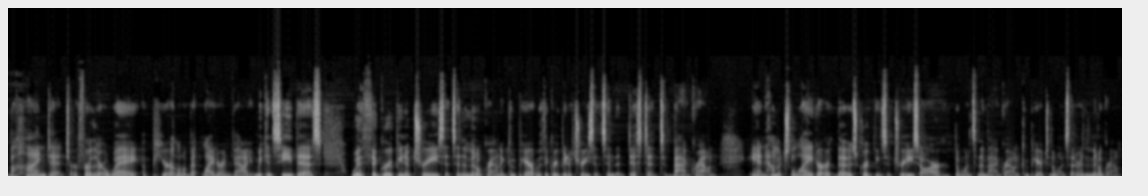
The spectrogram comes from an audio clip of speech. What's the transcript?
behind it or further away appear a little bit lighter in value. We can see this with the grouping of trees that's in the middle ground and compare it with the grouping of trees that's in the distant background, and how much lighter those groupings of trees are, the ones in the background, compared to the ones that are in the middle ground.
